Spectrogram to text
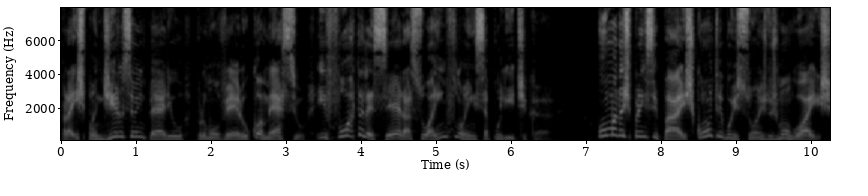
para expandir o seu império, promover o comércio e fortalecer a sua influência política. Uma das principais contribuições dos mongóis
